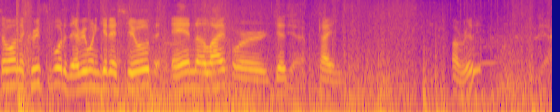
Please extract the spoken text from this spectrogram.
So on the Crucible, does everyone get a shield and a life, or just Yeah. Titans? Oh, really? Yeah.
